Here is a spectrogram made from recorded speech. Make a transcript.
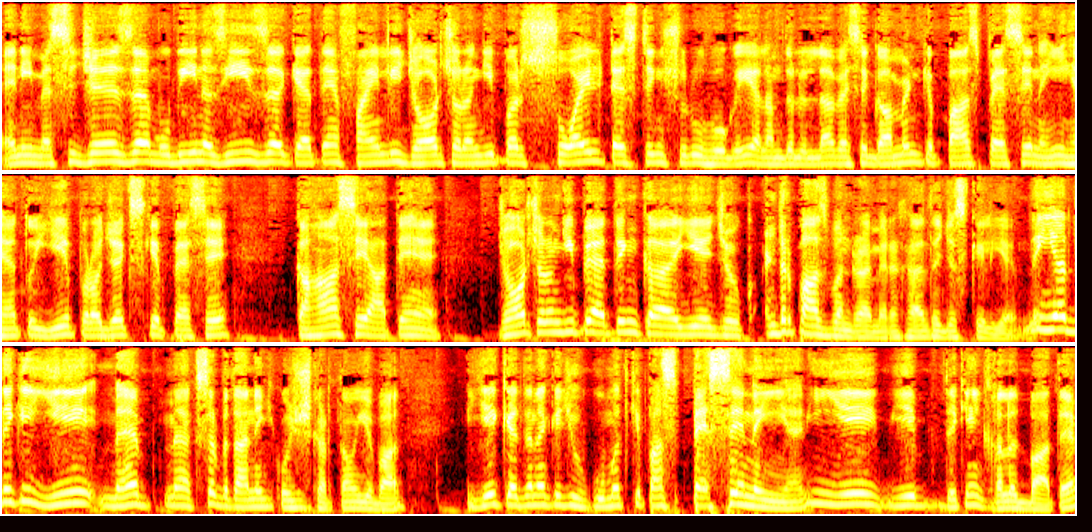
any messages Mubeen Aziz कहते हैं फाइनली जॉर्ज चौरंगी पर सॉइल टेस्टिंग शुरू हो गई अलहमदुल्ला वैसे गवर्नमेंट के पास पैसे नहीं है तो ये प्रोजेक्ट्स के पैसे कहाँ से आते हैं? जौहर चौरंगी पे आई थिंक uh, ये जो अंडर पास बन रहा है मेरा ख्याल से जिसके लिए। नहीं यार देखिए ये मैं मैं अक्सर बताने की कोशिश करता हूँ ये बात। ये कह देना कि जो हुकूमत के पास पैसे नहीं है ये ये देखें गलत बात है।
